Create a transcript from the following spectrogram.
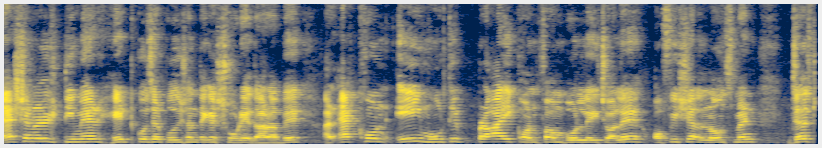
ন্যাশনাল টিমের হেড কোচের পজিশন থেকে সরে দাঁড়াবে। আর এখন এই মুহূর্তে প্রায় কনফার্ম বললেই চলে অফিসিয়াল অ্যানাউন্সমেন্ট জাস্ট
